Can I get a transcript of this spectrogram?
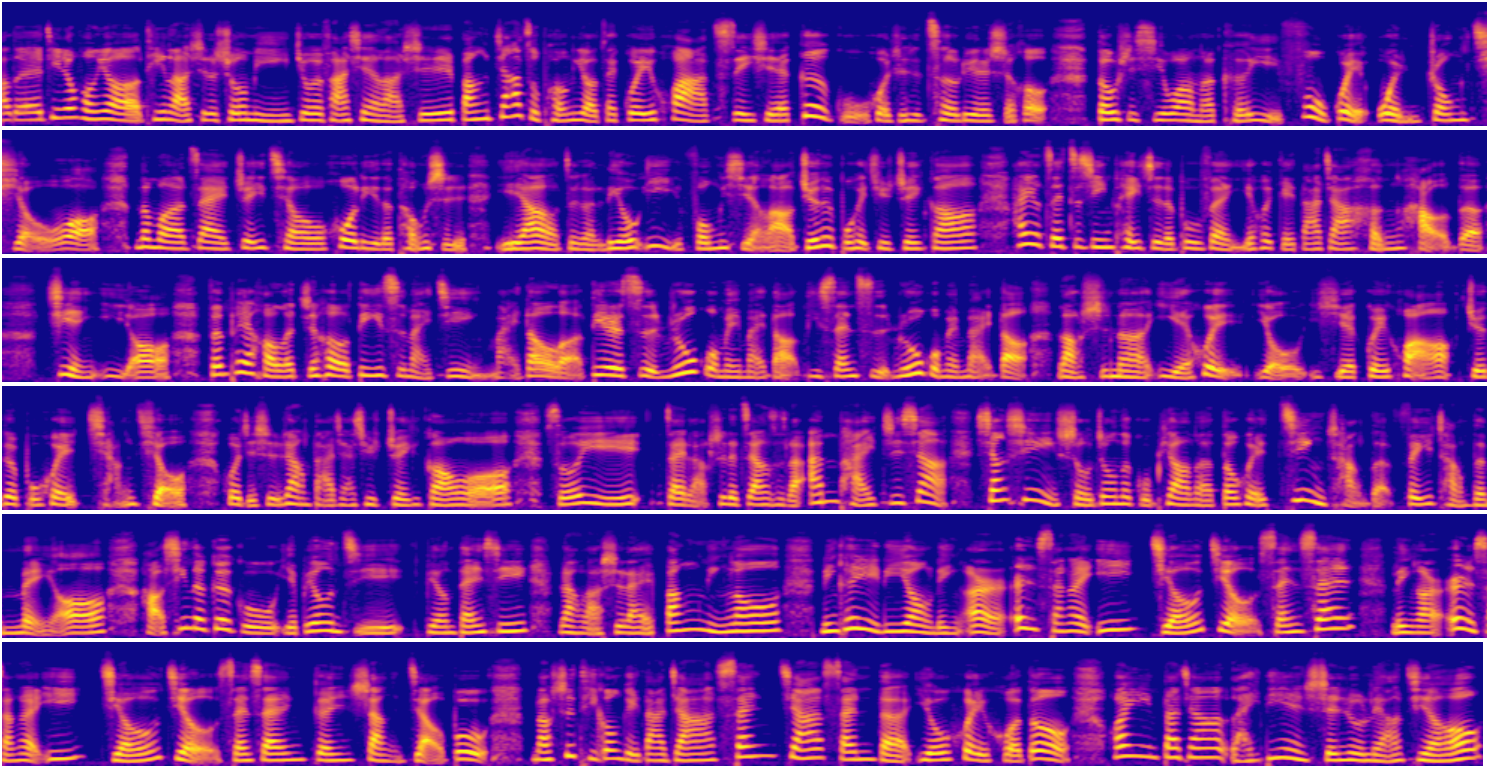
好的，听众朋友，听老师的说明，就会发现老师帮家族朋友在规划这些个股或者是策略的时候，都是希望呢可以富贵稳中求哦。那么在追求获利的同时，也要这个留意风险了，绝对不会去追高。还有在资金配置的部分，也会给大家很好的建议哦。分配好了之后，第一次买进买到了，第二次如果没买到，第三次如果没买到，老师呢也会有一些规划哦，绝对不不会强求或者是让大家去追高哦。所以在老师的这样子的安排之下，相信手中的股票呢都会进场的非常的美哦。好，新的个股也不用急，不用担心，让老师来帮您喽。您可以利用零二二三二一九九三三零二二三二一九九三三跟上脚步。老师提供给大家三加三的优惠活动，欢迎大家来电深入了解哦。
